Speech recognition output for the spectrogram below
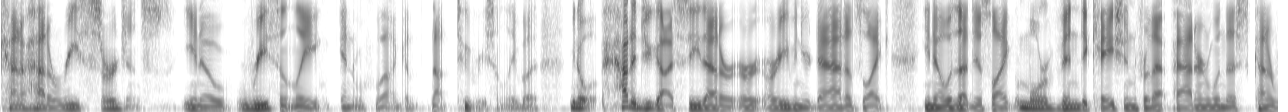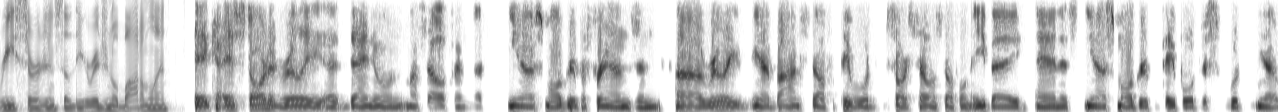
kind of had a resurgence, you know, recently, and well, not too recently, but you know, how did you guys see that, or or, or even your dad? It's like, you know, was that just like more vindication for that pattern when this kind of resurgence of the original bottomland? It it started really uh, Daniel and myself and you know a small group of friends, and uh, really you know buying stuff. People would start selling stuff on eBay, and it's you know a small group of people just would you know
